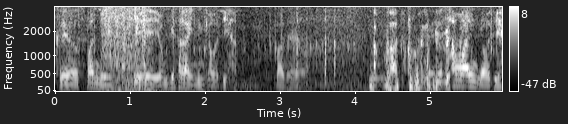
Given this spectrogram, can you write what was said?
그래요, 수만님. 특히 용기사가 있는 게 어디야? 맞아요 상관 네, 사무하는 게 어디야?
